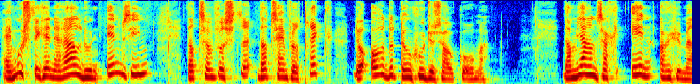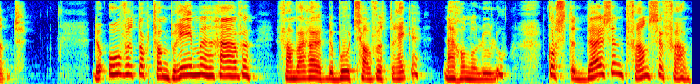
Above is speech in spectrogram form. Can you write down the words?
Hij moest de generaal doen inzien dat zijn, dat zijn vertrek de orde ten goede zou komen. Damiaan zag één argument. De overtocht van Bremenhaven, van waaruit de boot zou vertrekken naar Honolulu, kostte duizend Franse francs.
